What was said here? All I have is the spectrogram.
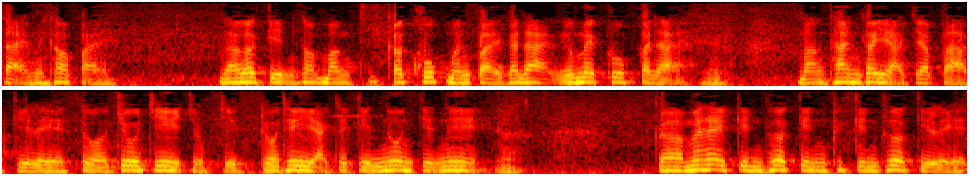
ใส่มันเข้าไป แล้วก็กินก็บางก็คลุกมันไปก็ได้ หรือไม่คลุกก็ได้ บางท่านก็อยากจะปราบกิเลสตัวจู้จี้จุกจิก ตัวที่อยากจะกินนู่นกินนี่ ก็ไม่ให้กินเพื่อกินกินเพื่อกิเลส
